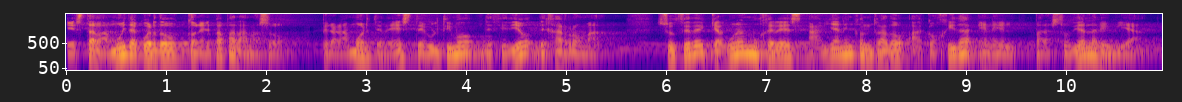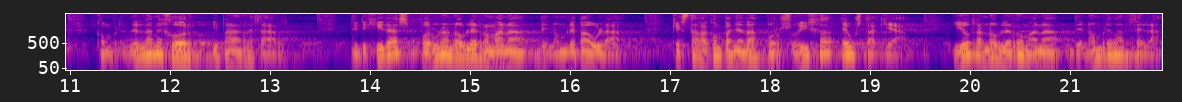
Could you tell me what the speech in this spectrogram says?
Estaba muy de acuerdo con el Papa Damaso, pero a la muerte de este último decidió dejar Roma. Sucede que algunas mujeres habían encontrado acogida en él para estudiar la Biblia, comprenderla mejor y para rezar, dirigidas por una noble romana de nombre Paula, que estaba acompañada por su hija Eustaquia, y otra noble romana de nombre Marcela.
